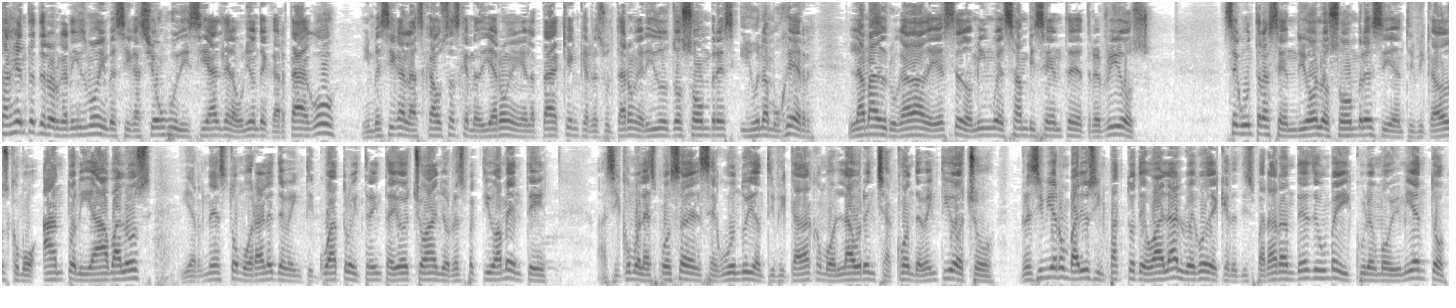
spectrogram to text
agentes del organismo de investigación judicial de la Unión de Cartago investigan las causas que mediaron en el ataque en que resultaron heridos dos hombres y una mujer la madrugada de este domingo en San Vicente de Tres Ríos. Según trascendió, los hombres identificados como Anthony Ábalos y Ernesto Morales de 24 y 38 años respectivamente, así como la esposa del segundo identificada como Lauren Chacón de 28, recibieron varios impactos de bala luego de que les dispararan desde un vehículo en movimiento.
